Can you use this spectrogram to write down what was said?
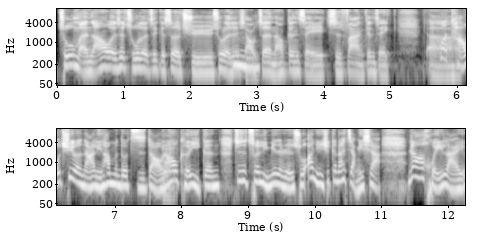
出门，然后或者是出了这个社区，出了这个小镇，嗯、然后跟谁吃饭，跟谁呃，或逃去了哪里，他们都知道，然后可以跟就是村里面的人说啊，你去跟他讲一下，让他回来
